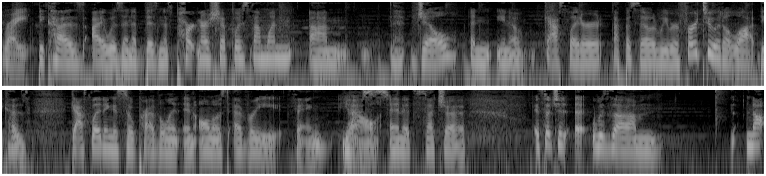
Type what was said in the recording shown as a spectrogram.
Right. because I was in a business partnership with someone, um, Jill, and you know, gaslighter episode. We refer to it a lot because gaslighting is so prevalent in almost everything now, Yes. and it's such a, it's such a, it was um, not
